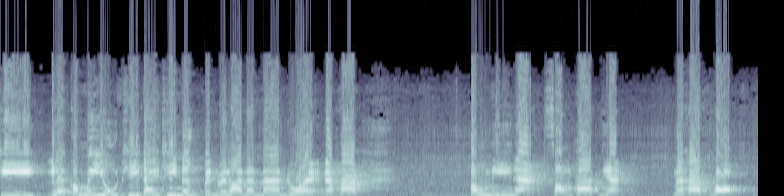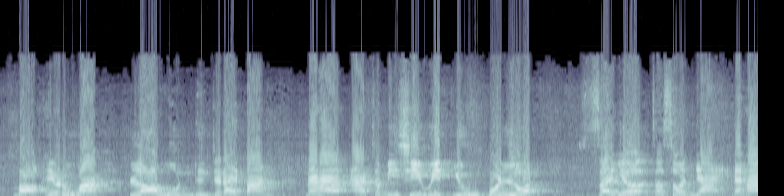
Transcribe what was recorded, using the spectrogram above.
ที่ และก็ไม่อยู่ที่ใดที่หนึ่งเป็นเวลานาน ๆ ด้วยนะคะ ตรงนี้เนี่ยสองภาพเนี้ยนะคะบอกบอกให้รู้ว่าล้อหมุนถึงจะได้ตังค์นะคะอาจจะมีชีวิตอยู่บนรถซะเยอะซะส่วนใหญ่นะคะ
